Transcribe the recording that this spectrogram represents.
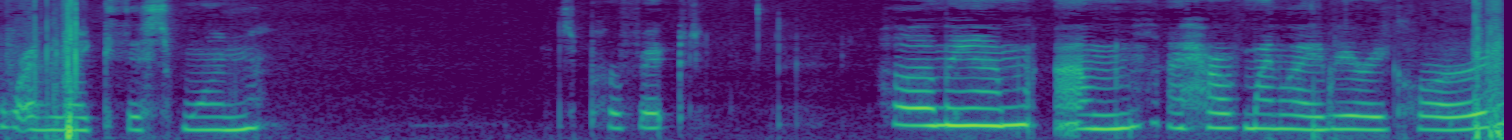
Oh, I like this one. It's perfect. Hello, ma'am. Um, I have my library card.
